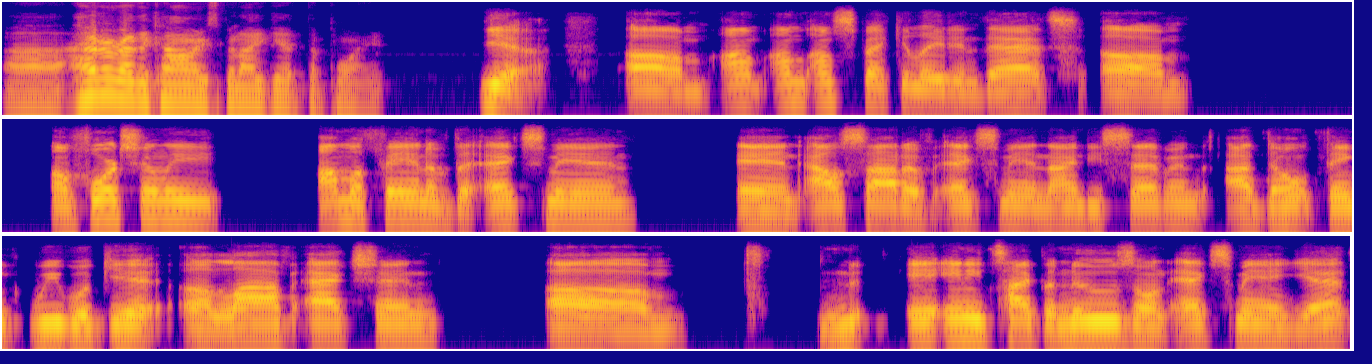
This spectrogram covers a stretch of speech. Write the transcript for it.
uh, I haven't read the comics, but I get the point. Yeah, um, I'm, I'm I'm speculating that. Um, unfortunately, I'm a fan of the X Men, and outside of X Men '97, I don't think we will get a live action, um, n- any type of news on X Men yet.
